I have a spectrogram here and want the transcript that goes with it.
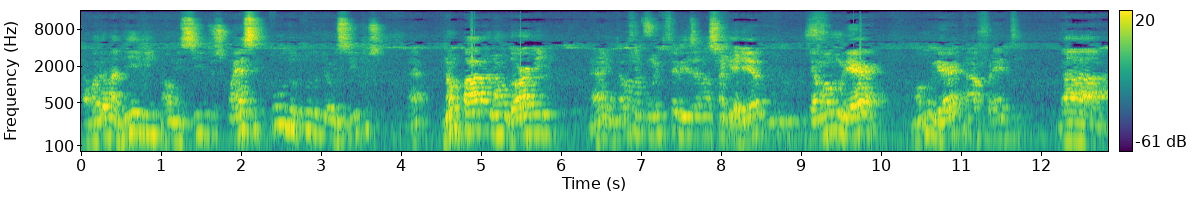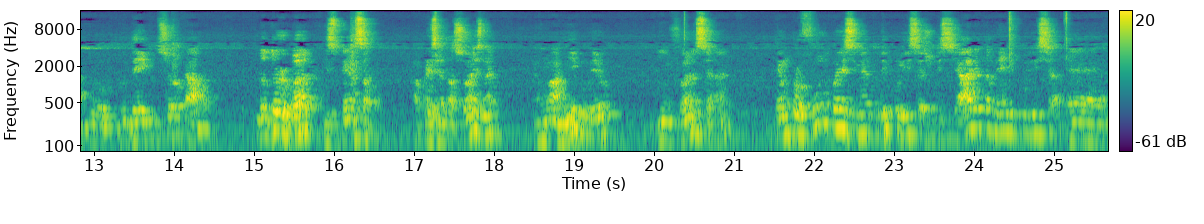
trabalhou na na homicídios, conhece tudo, tudo de homicídios, né? não para, não dorme, né? então fico muito feliz a nossa guerreira, que é uma mulher, uma mulher à frente da, do, do DEIC de Sorocaba. Doutor Urban dispensa apresentações, né? é um amigo meu de infância, né? tem um profundo conhecimento de polícia judiciária também de polícia é,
